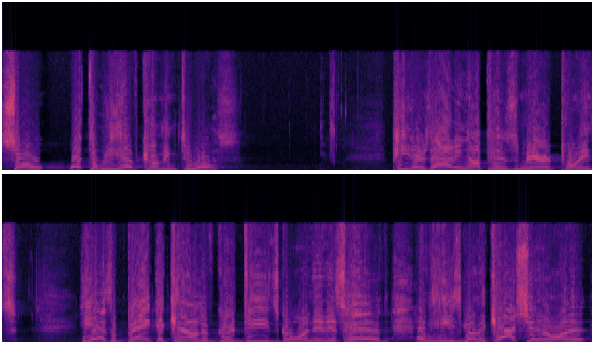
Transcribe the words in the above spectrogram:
So, what do we have coming to us? Peter's adding up his merit points. He has a bank account of good deeds going in his head, and he's going to cash in on it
